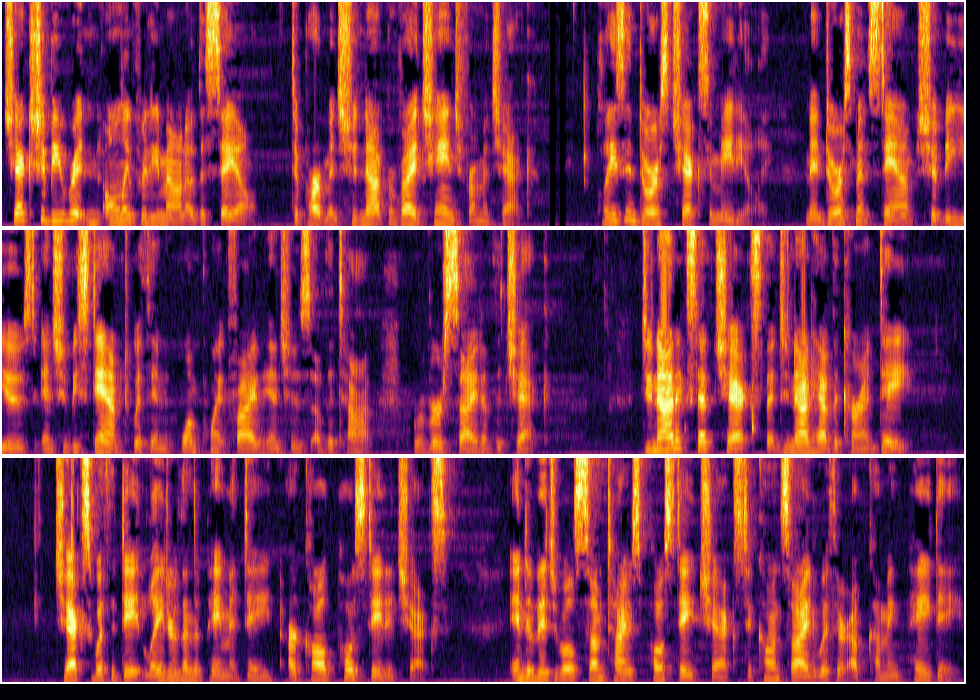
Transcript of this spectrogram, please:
Checks should be written only for the amount of the sale. Departments should not provide change from a check. Please endorse checks immediately. An endorsement stamp should be used and should be stamped within 1.5 inches of the top reverse side of the check. Do not accept checks that do not have the current date. Checks with a date later than the payment date are called post-dated checks. Individuals sometimes post-date checks to coincide with their upcoming payday.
